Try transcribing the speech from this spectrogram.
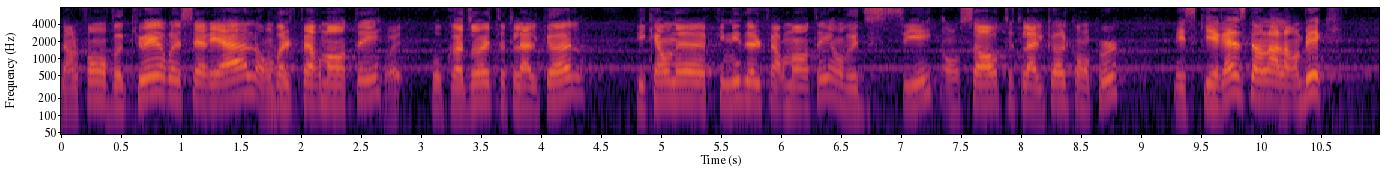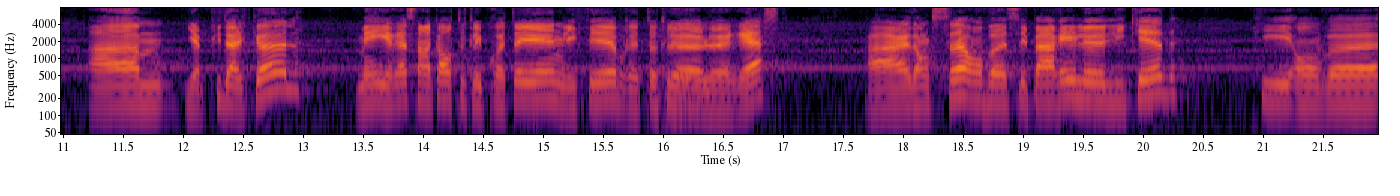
dans le fond, on va cuire le céréal, on va le fermenter Ouais. pour produire tout l'alcool. Puis quand on a fini de le fermenter, on va distiller, on sort tout l'alcool qu'on peut. Mais ce qui reste dans l'alambic, euh, il n'y a plus d'alcool, mais il reste encore toutes les protéines, les fibres, tout le, le reste. Euh, donc ça, on va séparer le liquide, puis on va,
